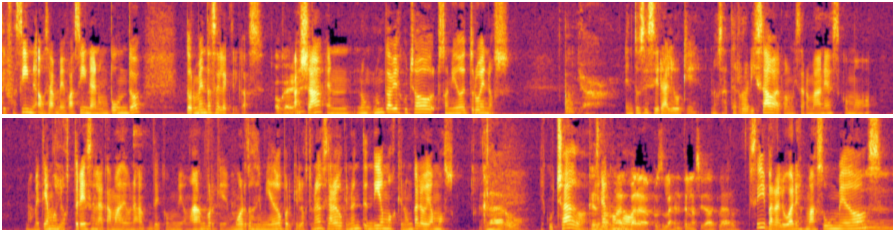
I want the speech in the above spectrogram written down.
te fascina, o sea, me fascina en un punto, tormentas eléctricas. Allá en, nu- nunca había escuchado sonido de truenos. Entonces era algo que nos aterrorizaba con mis hermanas, como nos metíamos los tres en la cama de una de con mi mamá porque muertos de miedo porque los truenos era algo que no entendíamos, que nunca lo habíamos Claro. escuchado. Que es era normal como para pues, la gente en la ciudad, claro. Sí, para lugares más húmedos. Mm.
